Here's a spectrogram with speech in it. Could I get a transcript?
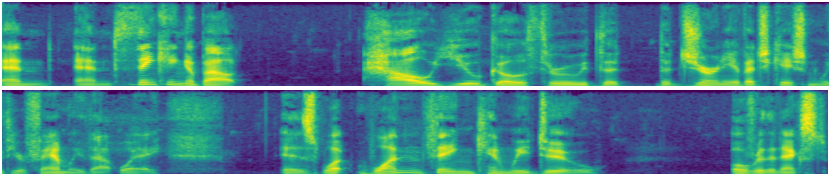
And and thinking about how you go through the the journey of education with your family that way is what one thing can we do over the next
